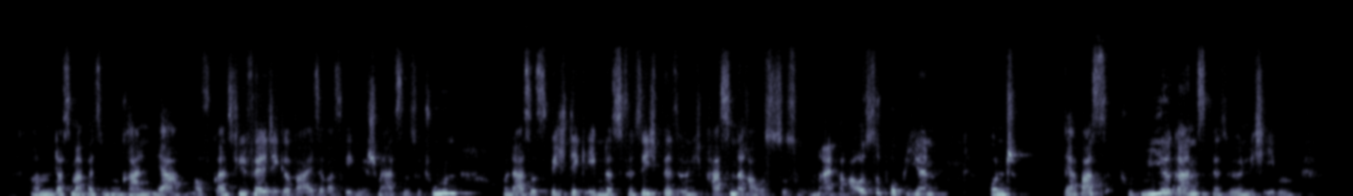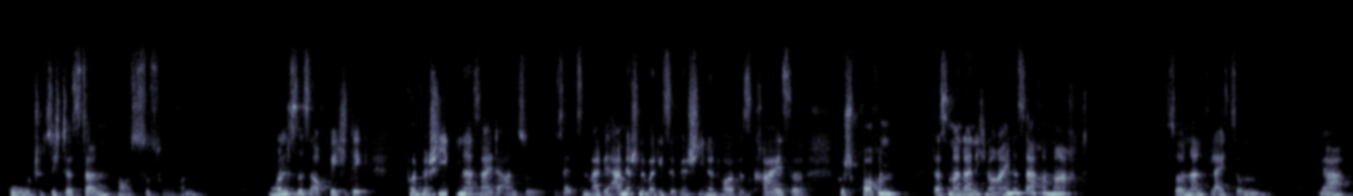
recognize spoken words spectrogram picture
dass man versuchen kann, ja, auf ganz vielfältige Weise was gegen die Schmerzen zu tun. Und da ist es wichtig, eben das für sich persönlich Passende rauszusuchen, einfach auszuprobieren und ja, was tut mir ganz persönlich eben gut, sich das dann auszusuchen. Und es ist auch wichtig, von verschiedener Seite anzusetzen, weil wir haben ja schon über diese verschiedenen Teufelskreise gesprochen, dass man da nicht nur eine Sache macht, sondern vielleicht so ein, ja,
